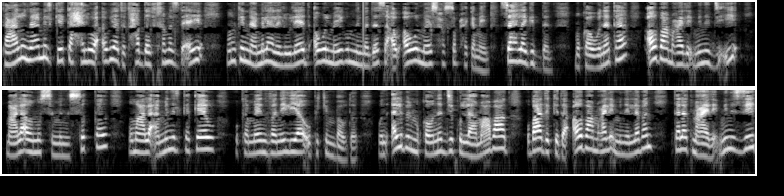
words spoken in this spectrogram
تعالوا نعمل كيكة حلوة قوي هتتحضر في خمس دقايق ممكن نعملها للولاد أول ما يجوا من المدرسة أو أول ما يصحوا الصبح كمان. سهلة جدا. مكوناتها أربع معالق من الدقيق معلقة ونص من السكر ومعلقة من الكاكاو وكمان فانيليا وبيكنج باودر. ونقلب المكونات دي كلها مع بعض وبعد كده أربع معالق من اللبن ثلاث معالق من الزيت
